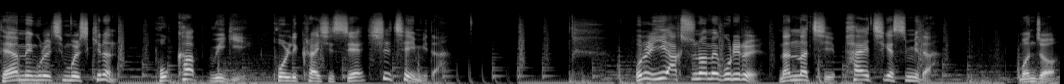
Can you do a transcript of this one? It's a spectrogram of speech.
대한민국을 침몰시키는 복합 위기, 폴리크라이시스의 실체입니다. 오늘 이 악순환의 고리를 낱낱이 파헤치겠습니다. 먼저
